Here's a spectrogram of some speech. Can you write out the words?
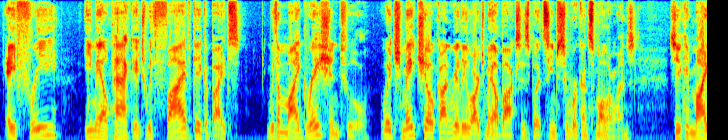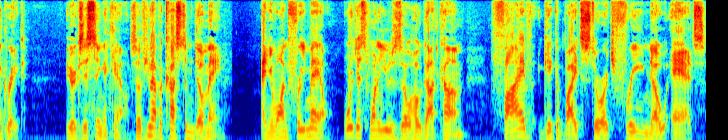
a free email package with five gigabytes with a migration tool, which may choke on really large mailboxes, but seems to work on smaller ones. So you can migrate your existing account. So if you have a custom domain and you want free mail, or just want to use Zoho.com, five gigabytes storage free, no ads.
